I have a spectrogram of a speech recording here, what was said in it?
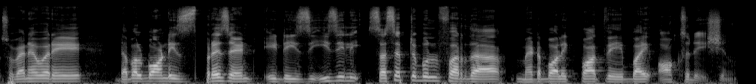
So whenever a double bond is present, it is easily susceptible for the metabolic pathway by oxidation.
